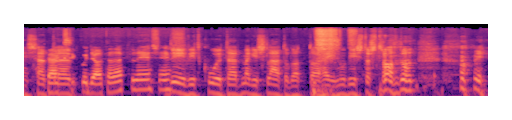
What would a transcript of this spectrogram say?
és hát fekszik ugye a település, és David Coulthard meg is látogatta a helyi nudista strandot, ami,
